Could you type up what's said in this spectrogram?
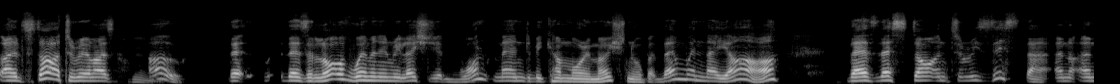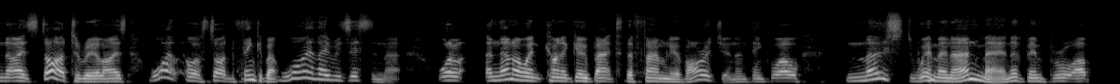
I started to realize, hmm. oh, that there's a lot of women in relationship want men to become more emotional, but then when they are, they're they're starting to resist that. And and I started to realize why or started to think about why are they resisting that? Well, and then I went kind of go back to the family of origin and think, well, most women and men have been brought up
